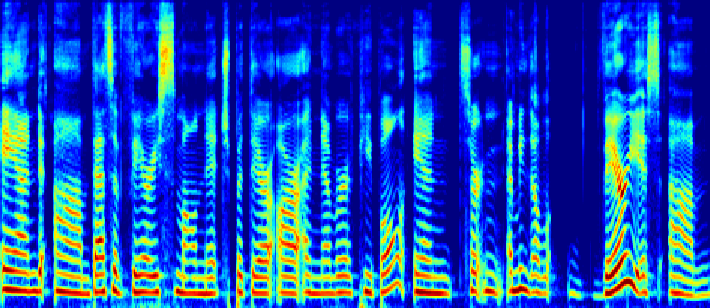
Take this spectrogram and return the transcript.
And um, that's a very small niche but there are a number of people in certain i mean the various um,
